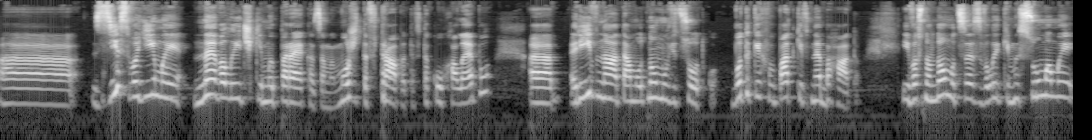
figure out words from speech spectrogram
е- зі своїми невеличкими переказами можете втрапити в таку халепу е- рівна там одному відсотку, бо таких випадків небагато. І в основному це з великими сумами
